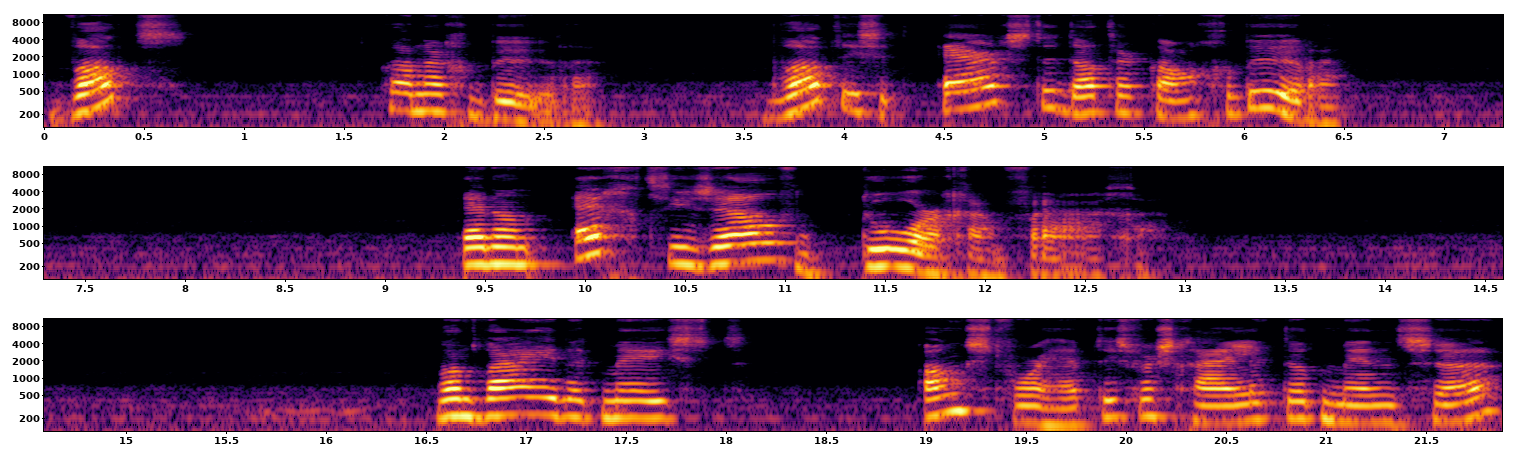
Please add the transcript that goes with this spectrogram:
Wat kan er gebeuren? Wat is het ergste dat er kan gebeuren? En dan echt jezelf door gaan vragen. Want waar je het meest angst voor hebt, is waarschijnlijk dat mensen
